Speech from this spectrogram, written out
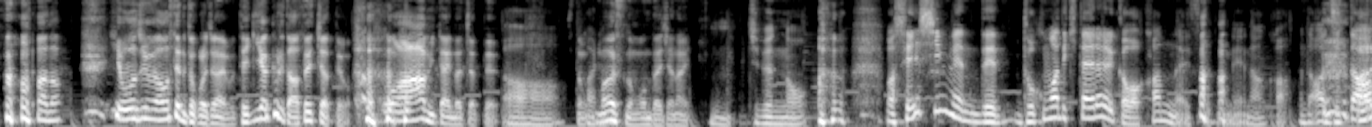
あの、標準合わせるところじゃない。敵が来ると焦っちゃってわーみたいになっちゃって。ちああ。マウスの問題じゃない。うん、自分のまあ精神面でどこまで鍛えられるかわかんないですけどね。なんか、あずっとあ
